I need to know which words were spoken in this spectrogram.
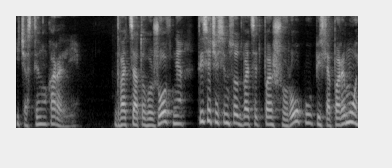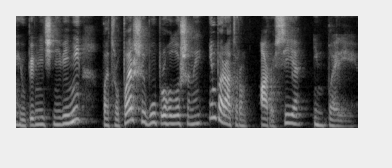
і частину Карелії. 20 жовтня 1721 року, після перемоги у північній війні, Петро І був проголошений імператором, а Росія імперією.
